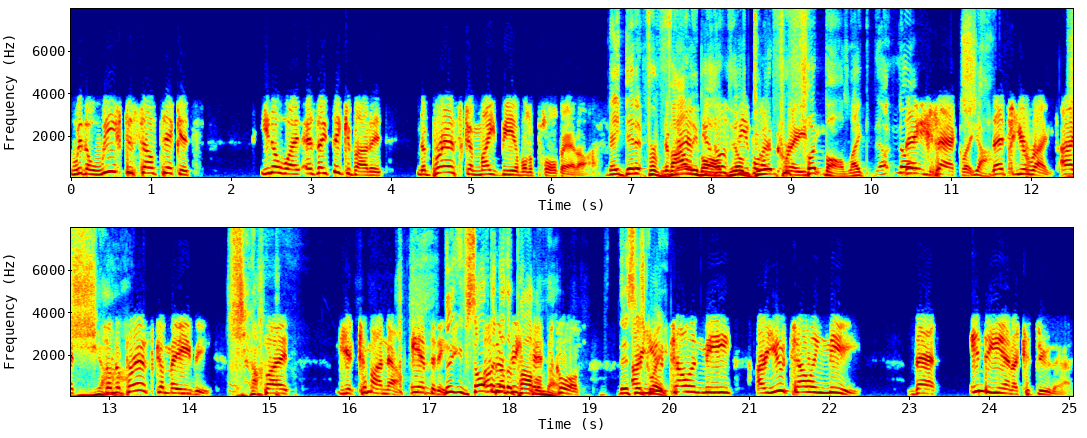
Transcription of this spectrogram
With a week to sell tickets, you know what? As I think about it, Nebraska might be able to pull that off. They did it for Nebraska, volleyball. They'll do it for crazy. football. Like uh, no, They- exactly. John. That's you're right. I, so Nebraska maybe, John. but you come on now, Anthony. You've solved another Big problem, Ten though. Schools, this are is great. you telling me? Are you telling me that Indiana could do that.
